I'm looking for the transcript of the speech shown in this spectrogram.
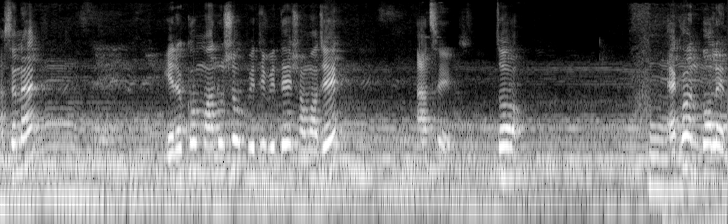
আছে না? এরকম মানুষও পৃথিবীতে, সমাজে আছে। তো এখন বলেন,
